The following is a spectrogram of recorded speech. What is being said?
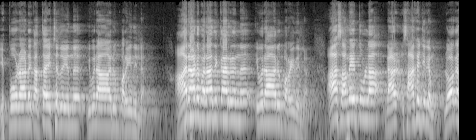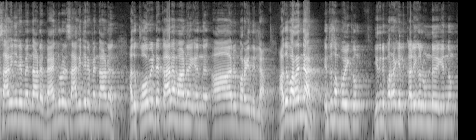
എപ്പോഴാണ് കത്തയച്ചത് എന്ന് ഇവരാരും പറയുന്നില്ല. ആരാണ് പരാതിക്കാരനെന്ന് ഇവരാരും പറയുന്നില്ല. ആ സമയത്തുള്ള സാഹചര്യം ലോക സാഹചര്യം എന്താണ്? ബാംഗ്ലൂർ സാഹചര്യം എന്താണ്? അത് കോവിഡ് കാലമാണ് എന്ന് ആരും പറയുന്നില്ല. അത് പറഞ്ഞാൽ എന്ത് സംഭവിക്കും? ഇതിന് പിറകിൽ കളികളുണ്ട് എന്നും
